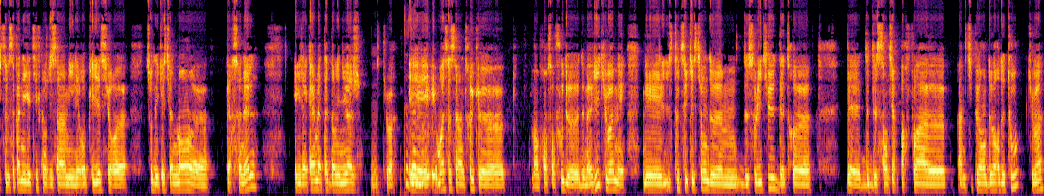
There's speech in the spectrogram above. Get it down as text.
c'est pas négatif quand je dis ça, hein, mais il est replié sur sur des questionnements personnels et il a quand même la tête dans les nuages, mm. tu vois. Et, moi, ça, c'est un truc. Euh, on s'en fout de, ma vie, tu vois, mais, mais toutes ces questions de, solitude, d'être. Euh, de, se sentir parfois euh, un petit peu en dehors de tout, tu vois,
